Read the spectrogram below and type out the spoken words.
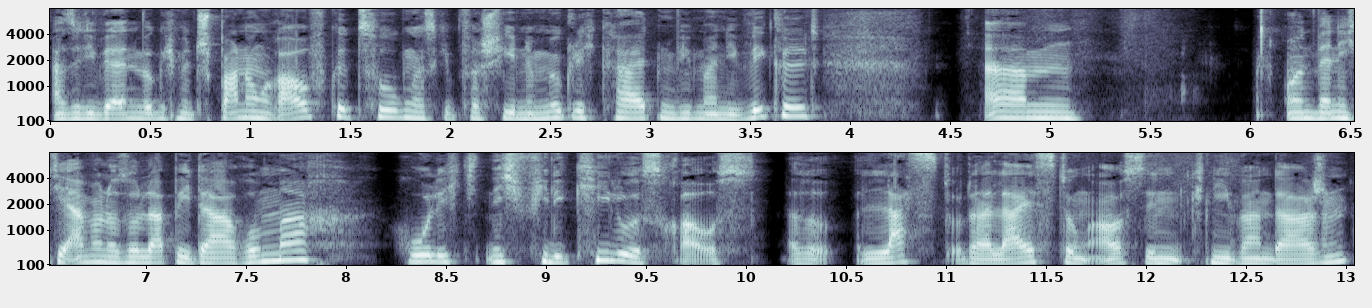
Also die werden wirklich mit Spannung raufgezogen. Es gibt verschiedene Möglichkeiten, wie man die wickelt. Ähm, und wenn ich die einfach nur so lapidar rummache, hole ich nicht viele Kilos raus. Also Last oder Leistung aus den Kniebandagen.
